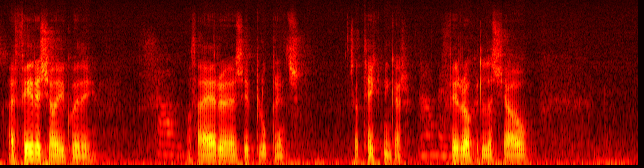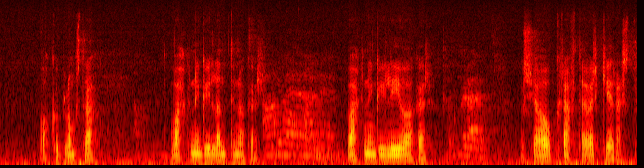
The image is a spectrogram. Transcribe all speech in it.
Það er fyrirsjáð í Guði og það eru þessi blueprints, þessar teikningar fyrir okkur til að sjá okkur blómstra, vakningu í landinu okkar, Amen. vakningu í lífu okkar og sjá kraftaverk gerast.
